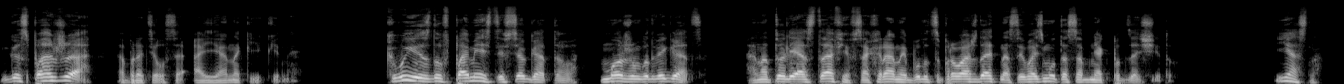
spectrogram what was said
«Госпожа!» — обратился Аяна к Юкине. «К выезду в поместье все готово. Можем выдвигаться. Анатолий Астафьев с охраной будут сопровождать нас и возьмут особняк под защиту». «Ясно»,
